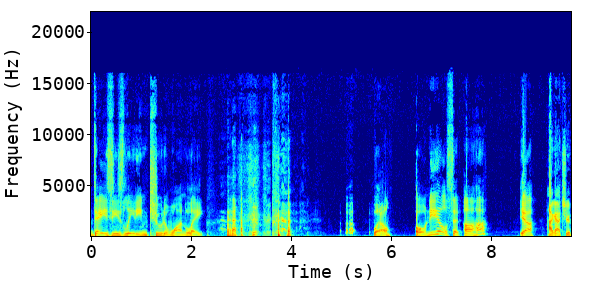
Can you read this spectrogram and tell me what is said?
Daisy's leading two to one late. well, O'Neil said, Uh huh. Yeah. I got you.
